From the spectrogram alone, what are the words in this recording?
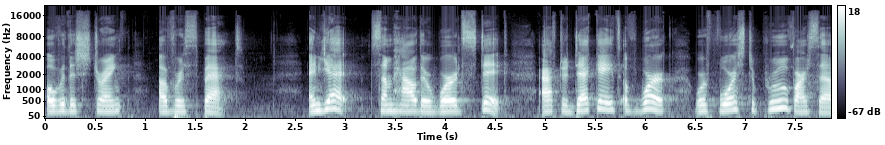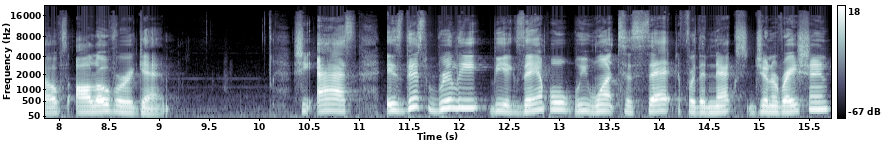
over the strength of respect. And yet, somehow their words stick. After decades of work, we're forced to prove ourselves all over again. She asked, Is this really the example we want to set for the next generation?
